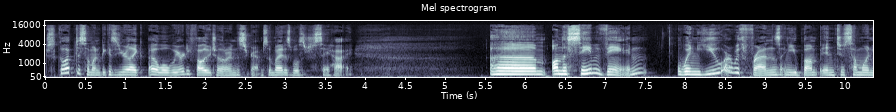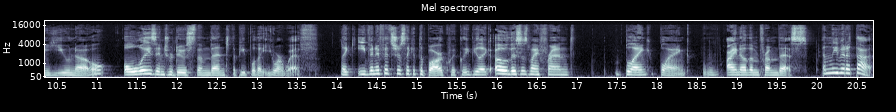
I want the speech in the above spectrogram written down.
just go up to someone because you're like oh well we already follow each other on instagram so might as well just say hi. Um on the same vein when you are with friends and you bump into someone you know always introduce them then to the people that you are with. Like even if it's just like at the bar quickly be like oh this is my friend blank blank. I know them from this. And leave it at that.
